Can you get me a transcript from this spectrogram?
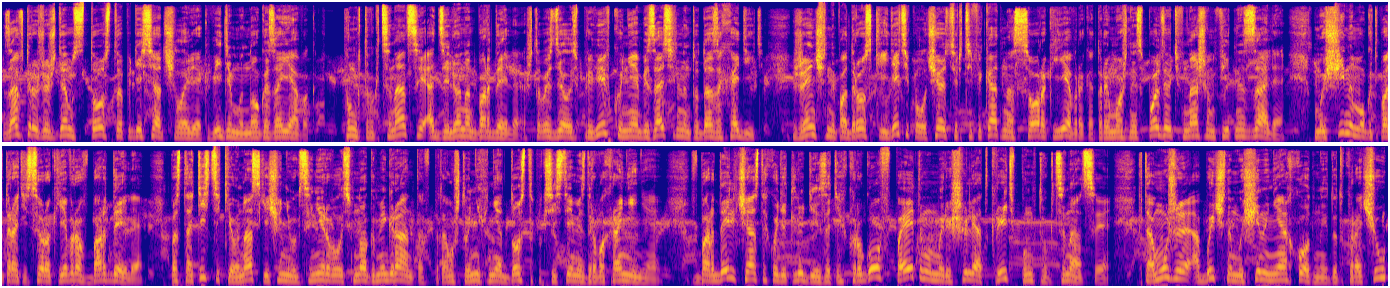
Завтра уже ждем 100-150 человек. Видим много заявок. Пункт вакцинации отделен от борделя. Чтобы сделать прививку, не обязательно туда заходить. Женщины, подростки и дети получают сертификат на 40 евро, который можно использовать в нашем фитнес-зале. Мужчины могут потратить 40 евро в борделе. По статистике, у нас еще не вакцинировалось много мигрантов, потому что у них нет доступа к системе здравоохранения. В бордель часто ходят люди из этих кругов, поэтому мы решили открыть пункт вакцинации. К тому же, обычно мужчины неохотно идут к врачу,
